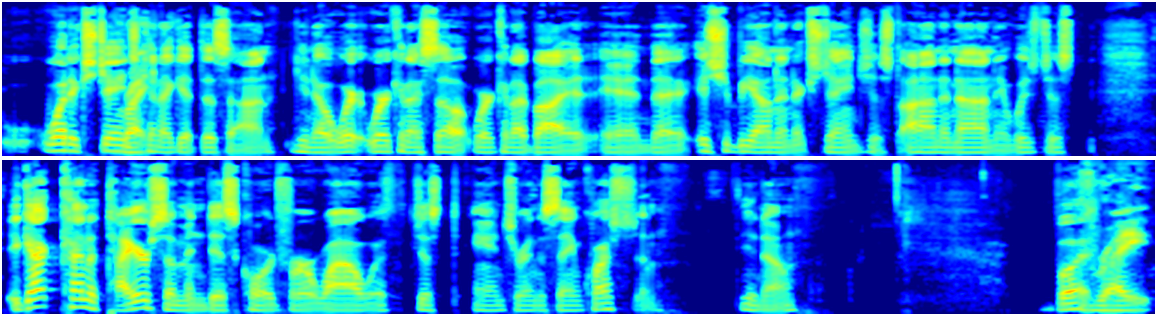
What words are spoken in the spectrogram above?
what exchange right. can I get this on? You know, where, where can I sell it? Where can I buy it? And uh, it should be on an exchange, just on and on. It was just, it got kind of tiresome in Discord for a while with just answering the same question, you know. But right.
